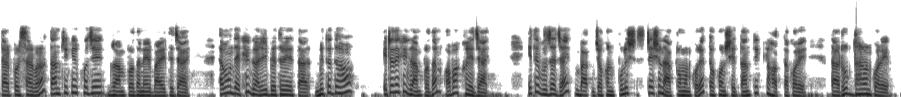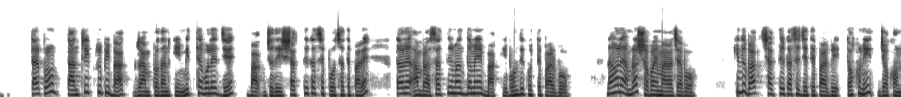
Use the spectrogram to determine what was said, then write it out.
তারপর সার্ভানা তান্ত্রিকের খোঁজে গ্রাম প্রধানের বাড়িতে যায় এবং দেখে গাড়ির ভেতরে তার মৃতদেহ এটা দেখে গ্রাম প্রধান অবাক হয়ে যায়। এতে বোঝা যায়, বাঘ যখন পুলিশ স্টেশনে আক্রমণ করে, তখন সে তান্ত্রিককে হত্যা করে, তার রূপ ধারণ করে। তারপর তান্ত্রিক রূপী বাঘ গ্রাম প্রধানকে মিথ্যা বলে যে, বাঘ যদি শক্তির কাছে পৌঁছাতে পারে, তাহলে আমরা শাক্তির মাধ্যমে বাঘকে বন্দি করতে পারব। না হলে আমরা সবাই মারা যাব। কিন্তু বাঘ শাক্তির কাছে যেতে পারবে তখনই যখন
